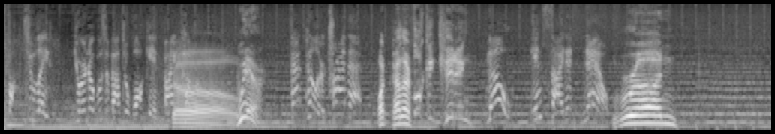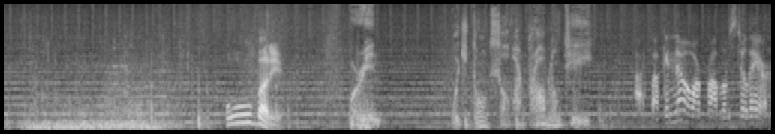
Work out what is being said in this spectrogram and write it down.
Fuck, too late. Yorinobu's about to walk in. Find cover. Go. Where? That pillar, try that. What pillar? Fucking kidding! No, inside it now. Run. Oh, buddy. We're in. Which don't solve our problem, T. I fucking know our problem's still there.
